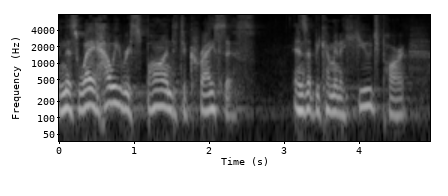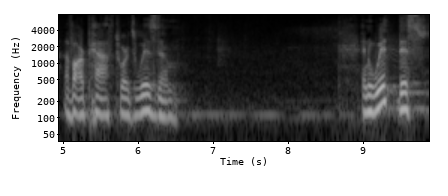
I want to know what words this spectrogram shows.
In this way, how we respond to crisis ends up becoming a huge part of our path towards wisdom. And with this,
